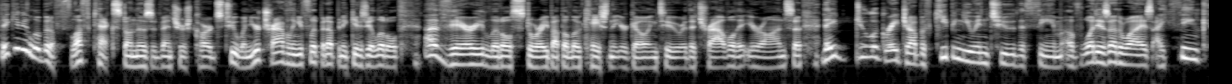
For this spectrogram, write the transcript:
They give you a little bit of fluff text on those adventures cards too. When you're traveling, you flip it up and it gives you a little, a very little story about the location that you're going to or the travel that you're on. So they do a great job of keeping you into the theme of what is otherwise, I think,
